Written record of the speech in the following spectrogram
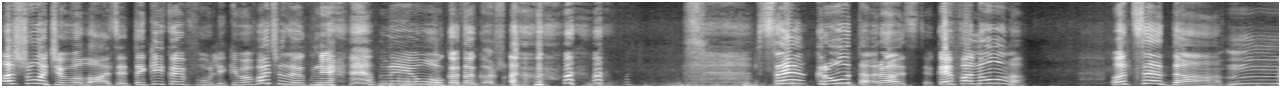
а що очі вилазять? Такі кайфуліки. Ви бачили, як в неї, в неї око так аж. Все круто, Растя. Кайфанула? Оце да. м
